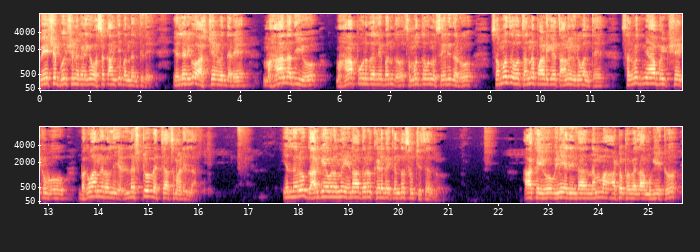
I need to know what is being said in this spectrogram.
ವೇಷಭೂಷಣಗಳಿಗೆ ಹೊಸ ಕಾಂತಿ ಬಂದಂತಿದೆ. ಎಲ್ಲರಿಗೂ ಆಶ್ಚರ್ಯವೆಂದರೆ ಮಹಾನದಿಯು ಮಹಾಪೂರದಲ್ಲಿ ಬಂದು ಸಮುದ್ರವನ್ನು ಸೇರಿದರೂ ಸಮುದ್ರವು ತನ್ನ ಪಾಡಿಗೆ ತಾನು ಇರುವಂತೆ ಸರ್ವಜ್ಞಾಭಿಷೇಕವು ಭಗವಾನರಲ್ಲಿ ಎಲ್ಲಷ್ಟು ವ್ಯತ್ಯಾಸ ಮಾಡಿಲ್ಲ. ಎಲ್ಲರೂ ಗಾರ್ಗಿಯವರನ್ನು ಏನಾದರೂ ಕೇಳಬೇಕೆಂದು ಸೂಚಿಸಿದರು. ಆಕೆಯು ವಿನಯದಿಂದ, ನಮ್ಮ ಆಟೋಪವೆಲ್ಲ ಮುಗಿಯಿತು.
